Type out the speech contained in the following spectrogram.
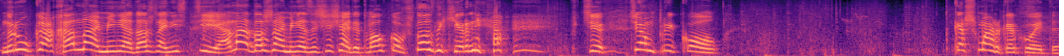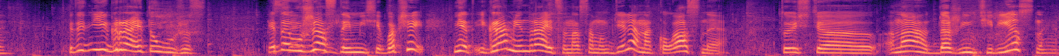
На руках она меня должна нести. Она должна меня защищать от волков. Что за херня? В, в чем прикол? Кошмар какой-то. Это не игра, это ужас. Это ужасная миссия. Вообще, нет, игра мне нравится на самом деле, она классная. То есть, э, она даже интересная.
